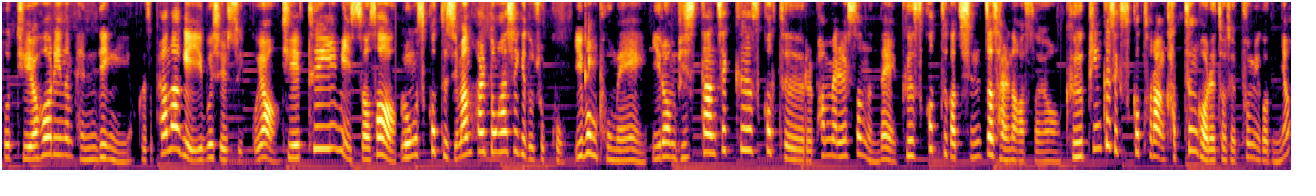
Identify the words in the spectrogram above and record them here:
또 뒤에 허리는 밴딩이에요. 그래서 편하게 입으실 수 있고요. 뒤에 트임이 있어서 롱 스커트지만 활동하시기도 좋고 이번 봄에 이런 비슷한 체크 스커트를 판매를 했었는데 그 스커트가 진짜 잘 나갔어요. 그 핑크색 스커트랑 같은 거래처 제품이거든요.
